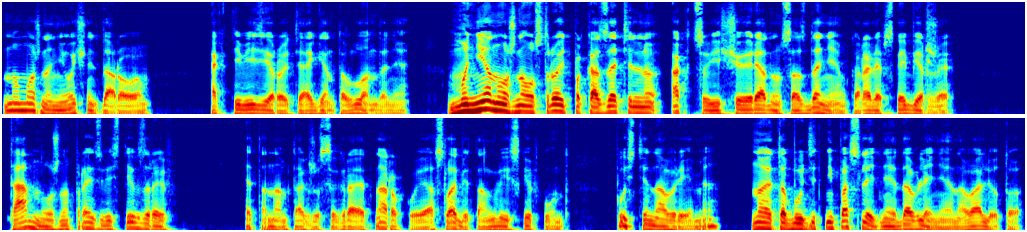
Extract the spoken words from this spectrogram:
но можно не очень здоровым. Активизируйте агента в Лондоне. Мне нужно устроить показательную акцию еще и рядом с созданием Королевской биржи. Там нужно произвести взрыв. Это нам также сыграет на руку и ослабит английский фунт. Пусть и на время, но это будет не последнее давление на валюту.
